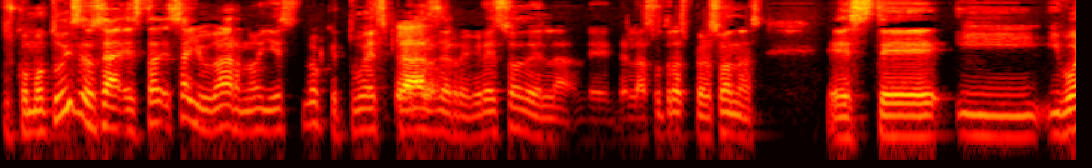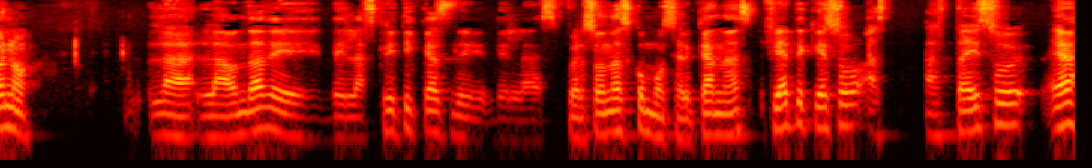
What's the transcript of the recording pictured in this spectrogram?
pues como tú dices, o sea, es ayudar, ¿no? Y es lo que tú esperas de regreso de, la, de, las otras personas. Este, y, y bueno, la, la onda de, de, las críticas de, las personas como cercanas, fíjate que eso, hasta eso, eh,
